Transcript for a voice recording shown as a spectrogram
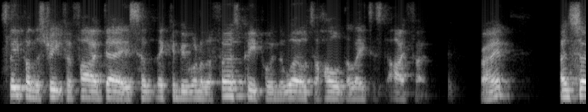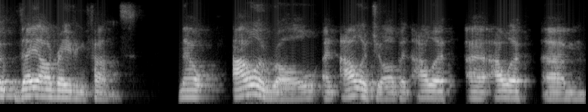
sleep on the street for five days so that they can be one of the first people in the world to hold the latest iPhone, right? And so they are raving fans. Now, our role and our job and our uh, our um,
